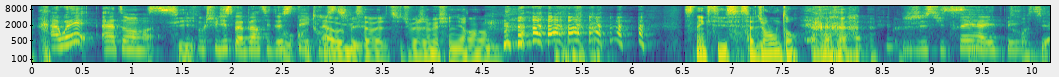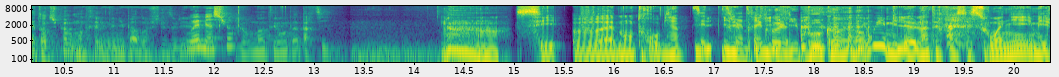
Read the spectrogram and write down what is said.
ah ouais? Attends. Il faut que je finisse ma partie de Beaucoup Snake là. Ah ouais, mais ça va, tu vas jamais finir. hein. Snake, ça dure longtemps. Je suis très hypée. trop stylé. Attends, tu peux remontrer le menu, pardon, je suis désolé. Ouais, bien sûr. On interrompt ta partie. C'est vraiment trop bien. Est- il très, est, très il cool. il est beau quand même. hein. Oui, mais l'interface est soignée. Mais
